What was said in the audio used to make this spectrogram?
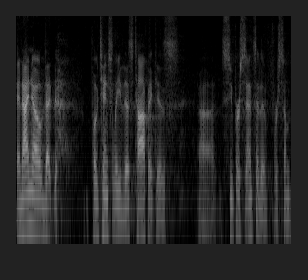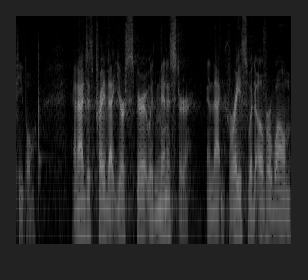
And I know that potentially this topic is uh, super sensitive for some people. And I just pray that your spirit would minister and that grace would overwhelm,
